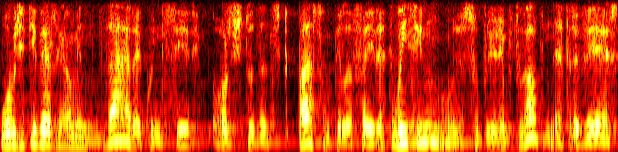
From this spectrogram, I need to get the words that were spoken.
O objetivo é realmente dar a conhecer aos estudantes que passam pela feira o ensino superior em Portugal, através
